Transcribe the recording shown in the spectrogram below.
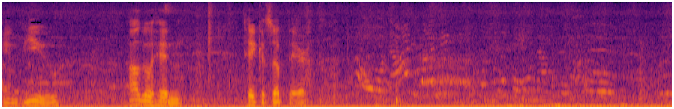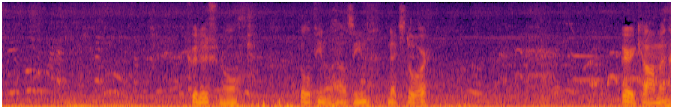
and view. I'll go ahead and take us up there. traditional Filipino housing next door. Very common.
